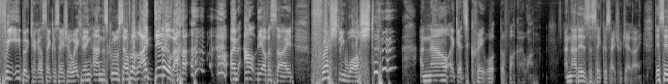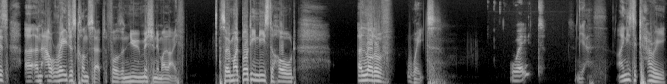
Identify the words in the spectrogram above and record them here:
free ebook check out sacred sexual awakening and the school of self-love i did all that i'm out the other side freshly washed and now i get to create what the fuck i want and that is the Sacred Sexual Jedi. This is uh, an outrageous concept for the new mission in my life. So my body needs to hold a lot of weight. Weight? Yes. I need to carry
